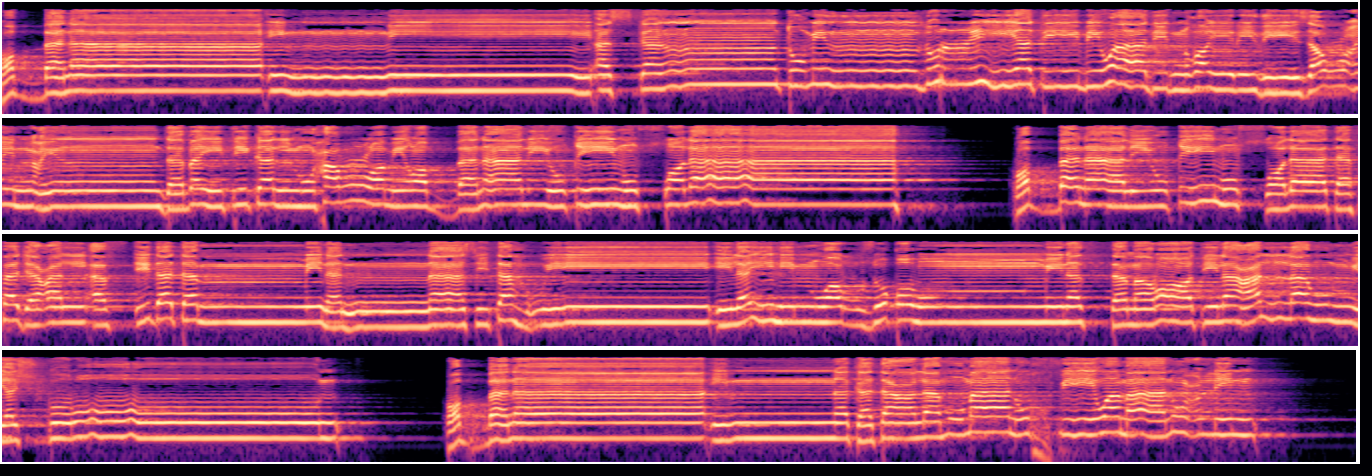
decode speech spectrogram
رَبَّنَا إِنِّي أَسْكَنتُ مِن ذُرِّيَّتِي بِوَادٍ غَيْرِ ذِي زَرْعٍ عِندَ بَيْتِكَ الْمُحَرَّمِ رَبَّنَا لِيُقِيمُوا الصَّلَاةَ رَبَّنَا لِيُقِيمُوا الصَّلَاةَ فَاجْعَلْ أَفْئِدَةً مِّنَ النَّاسِ تَهْوِي إِلَيْهِمْ وَارْزُقْهُم مِّنَ الثَّمَرَاتِ لَعَلَّهُمْ يَشْكُرُونَ رَبَّنَا إِنَّكَ تَعْلَمُ مَا نُخْفِي وَمَا نُعْلِنُ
